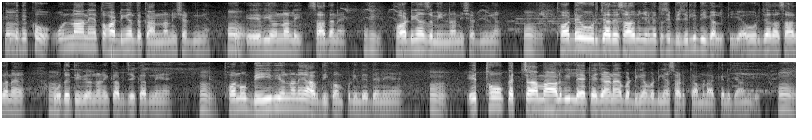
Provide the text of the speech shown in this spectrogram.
ਕਿਉਂਕਿ ਦੇਖੋ ਉਹਨਾਂ ਨੇ ਤੁਹਾਡੀਆਂ ਦੁਕਾਨਾਂ ਨਹੀਂ ਛੱਡਣੀਆਂ ਕਿਉਂਕਿ ਇਹ ਵੀ ਉਹਨਾਂ ਲਈ ਸਾਧਨ ਹੈ। ਜੀ। ਤੁਹਾਡੀਆਂ ਜ਼ਮੀਨਾਂ ਨਹੀਂ ਛੱਡਣੀਆਂ। ਹੂੰ। ਤੁਹਾਡੇ ਊਰਜਾ ਦੇ ਸਾਧਨ ਜਿਵੇਂ ਤੁਸੀਂ ਬਿਜਲੀ ਦੀ ਗੱਲ ਕੀ ਆ ਊਰਜਾ ਦਾ ਸਾਧਨ ਹੈ ਉਹਦੇ ਤੇ ਵੀ ਉਹਨਾਂ ਨੇ ਕਬਜ਼ੇ ਕਰਨੇ ਹੈ। ਹੂੰ। ਤੁਹਾਨੂੰ ਬੀ ਵੀ ਉਹਨਾਂ ਨੇ ਆਪਦੀ ਕੰਪਨੀ ਦੇ ਦੇਣੇ ਹੈ। ਹੂੰ। ਇੱਥੋਂ ਕੱਚਾ ਮਾਲ ਵੀ ਲੈ ਕੇ ਜਾਣਾ ਵੱਡੀਆਂ ਵੱਡੀਆਂ ਸੜਕਾਂ ਬਣਾ ਕੇ ਲੈ ਜਾਣਗੇ ਹੂੰ।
